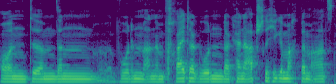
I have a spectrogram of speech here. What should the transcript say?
Und ähm, dann wurden an einem Freitag wurden da keine Abstriche gemacht beim Arzt.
